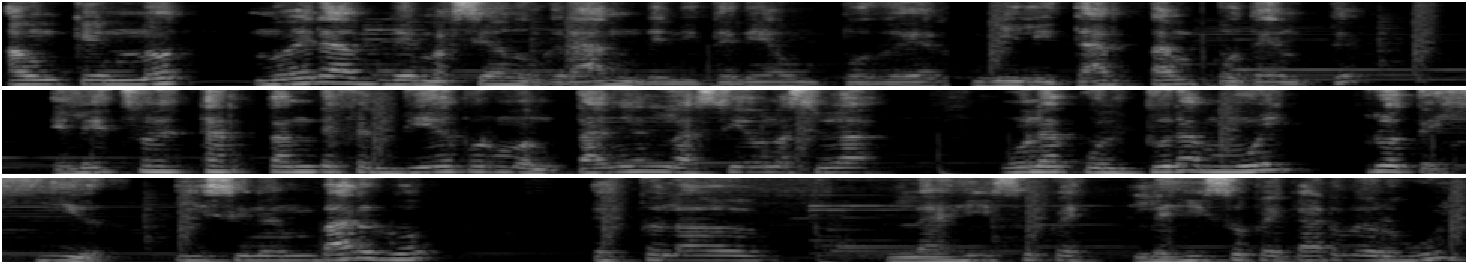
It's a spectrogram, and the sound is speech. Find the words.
aunque no, no era demasiado grande ni tenía un poder militar tan potente, el hecho de estar tan defendida por montañas la hacía una ciudad, una cultura muy protegida. Y sin embargo, esto la, hizo, les hizo pecar de, orgullo,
